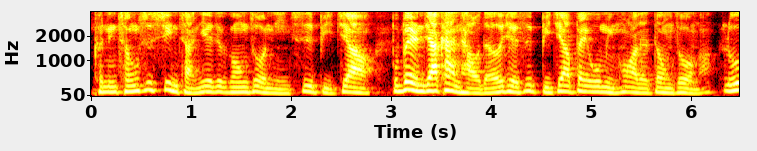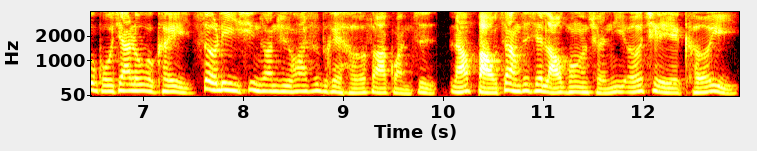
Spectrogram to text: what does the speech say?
可能从事性产业这个工作，你是比较不被人家看好的，而且是比较被污名化的动作嘛。如果国家如果可以设立性专区的话，是不是可以合法管制，然后保障这些劳工的权益，而且也可以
